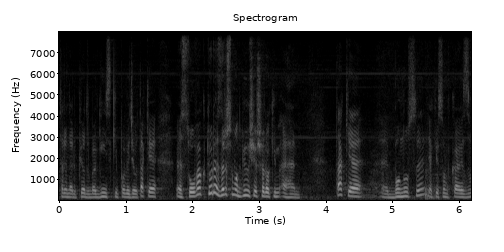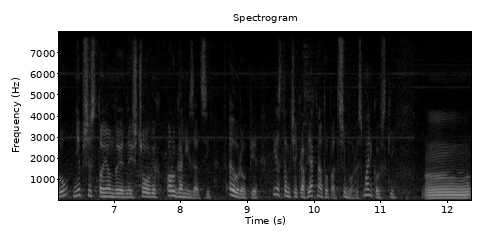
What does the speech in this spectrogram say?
trener Piotr Bagiński powiedział takie e, słowa, które zresztą odbiły się szerokim echem. Takie bonusy, jakie są w KSW, nie przystoją do jednej z czołowych organizacji w Europie. Jestem ciekaw, jak na to patrzy Borys Mańkowski. Mm,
